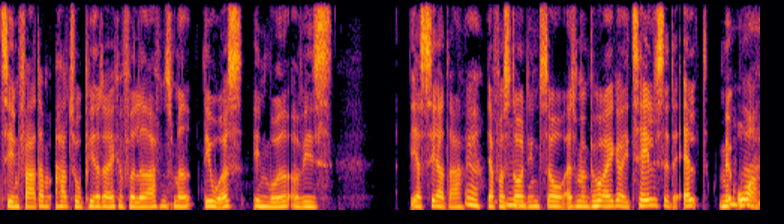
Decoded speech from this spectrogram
til en far, der har to piger, der ikke har fået lavet aftensmad, det er jo også en måde at vise, jeg ser dig, Ja. jeg forstår mm. din sorg. Altså man behøver ikke at i tale sætte alt med Nej. ord.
